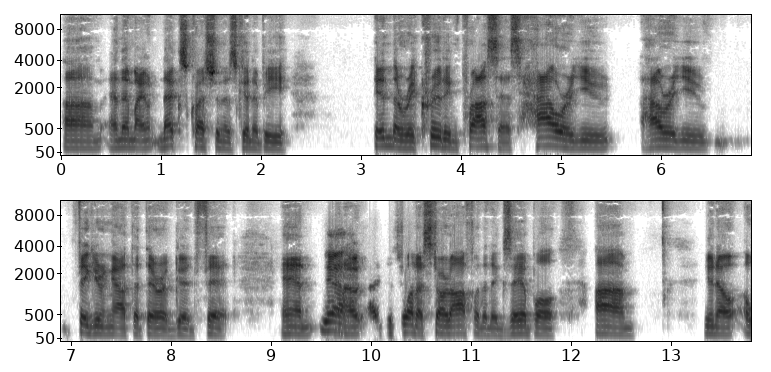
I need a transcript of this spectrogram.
Um, and then my next question is going to be in the recruiting process. How are you how are you figuring out that they're a good fit? And yeah, and I, I, just want to start off with an example. Um, you know, uh,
